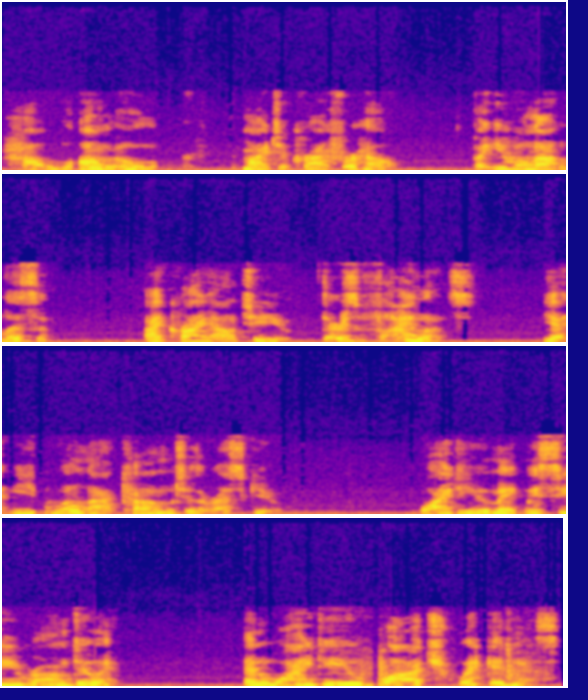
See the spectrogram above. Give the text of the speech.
how long, O Lord, am I to cry for help? But you will not listen. I cry out to you. There's violence, yet you will not come to the rescue. Why do you make me see wrongdoing? And why do you watch wickedness?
